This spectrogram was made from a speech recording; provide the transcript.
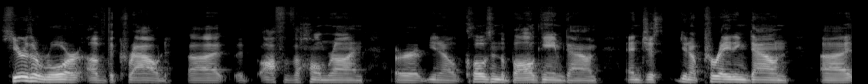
hear the roar of the crowd uh, off of a home run or you know closing the ball game down and just you know parading down uh,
